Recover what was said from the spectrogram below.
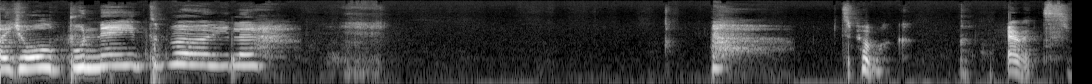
Ayol bu neydi böyle? Tipe bak. Evet.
